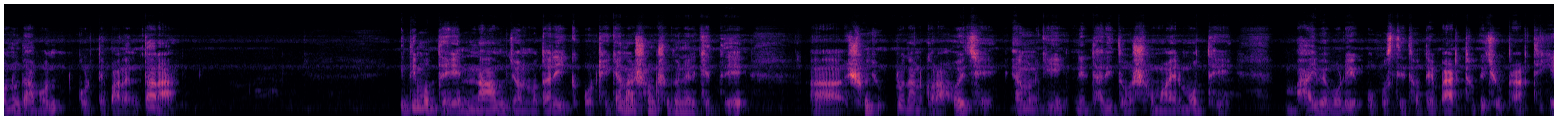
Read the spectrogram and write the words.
অনুধাবন করতে পারেন তারা। ইতিমধ্যে নাম, জন্ম তারিখ ও ঠিকানা সংশোধনের ক্ষেত্রে সুযোগ প্রদান করা হয়েছে। এমনকি নির্ধারিত সময়ের মধ্যে ভাইবা বোর্ডে উপস্থিত হতে ব্যর্থ কিছু প্রার্থীকে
